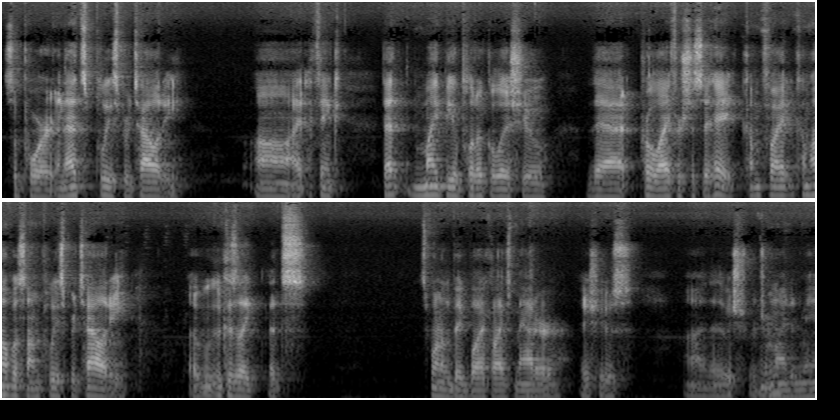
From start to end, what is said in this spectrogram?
support, and that's police brutality. Uh, I, I think that might be a political issue that pro-lifers should say, "Hey, come fight, come help us on police brutality," uh, because like that's it's one of the big Black Lives Matter issues, uh, that- which which reminded me.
